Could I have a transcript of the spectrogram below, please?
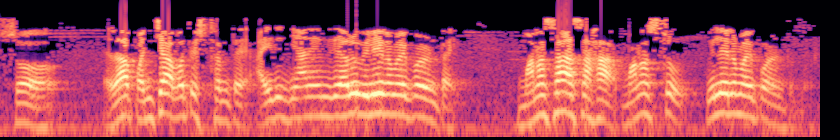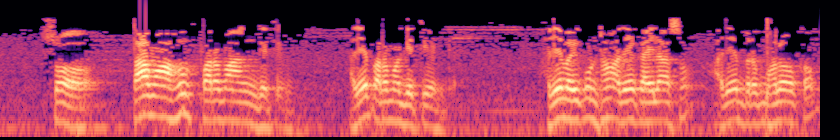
సో ఎలా పంచ అవతిష్టంతే. ఐదు జ్ఞానేంద్రియాలు విలీనమైపోయి ఉంటాయి. మనసా సహా మనస్సు విలీనమైపోయి ఉంటుంది. సో తామాహు పరమాంగతి. అదే పరమగతి అంటే. అదే వైకుంఠం అదే కైలాసం అదే బ్రహ్మలోకం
